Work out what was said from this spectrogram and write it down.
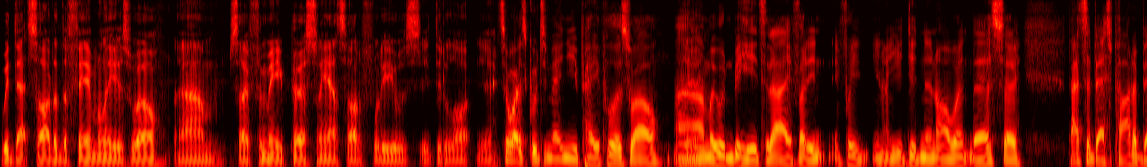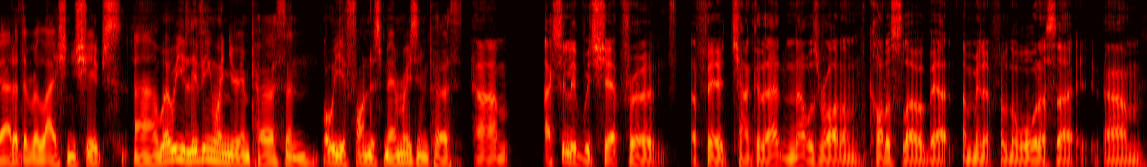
with that side of the family as well. Um, so for me personally, outside of footy, it was it did a lot. Yeah, it's always good to meet new people as well. Um, yeah. We wouldn't be here today if I didn't, if we, you know, you didn't and I weren't there. So that's the best part about it, the relationships. Uh, where were you living when you were in Perth, and what were your fondest memories in Perth? Um, I actually lived with Shep for a, a, fair chunk of that, and that was right on Cottesloe, about a minute from the water. So um,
